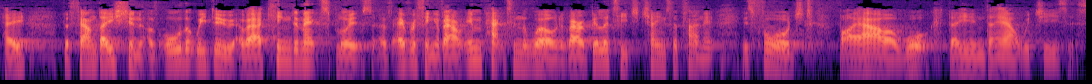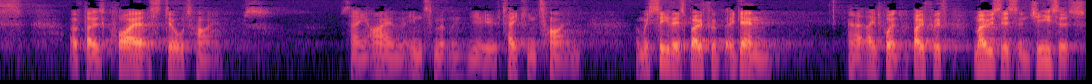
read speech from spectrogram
Okay? the foundation of all that we do, of our kingdom exploits, of everything, of our impact in the world, of our ability to change the planet, is forged by our walk day in, day out with Jesus. Of those quiet, still times. Saying, I am intimate with you, of taking time. And we see this both with, again, uh, at later points, both with Moses and Jesus.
